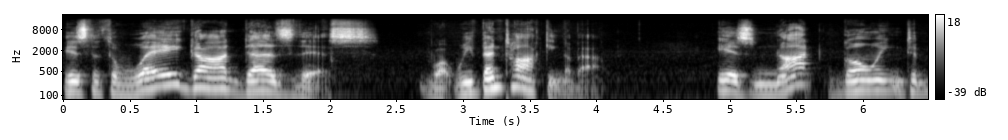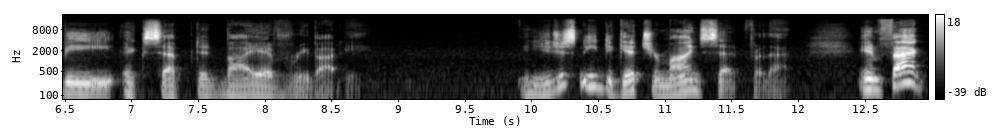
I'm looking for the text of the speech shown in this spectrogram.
is that the way God does this, what we've been talking about, is not going to be accepted by everybody. You just need to get your mindset for that. In fact,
